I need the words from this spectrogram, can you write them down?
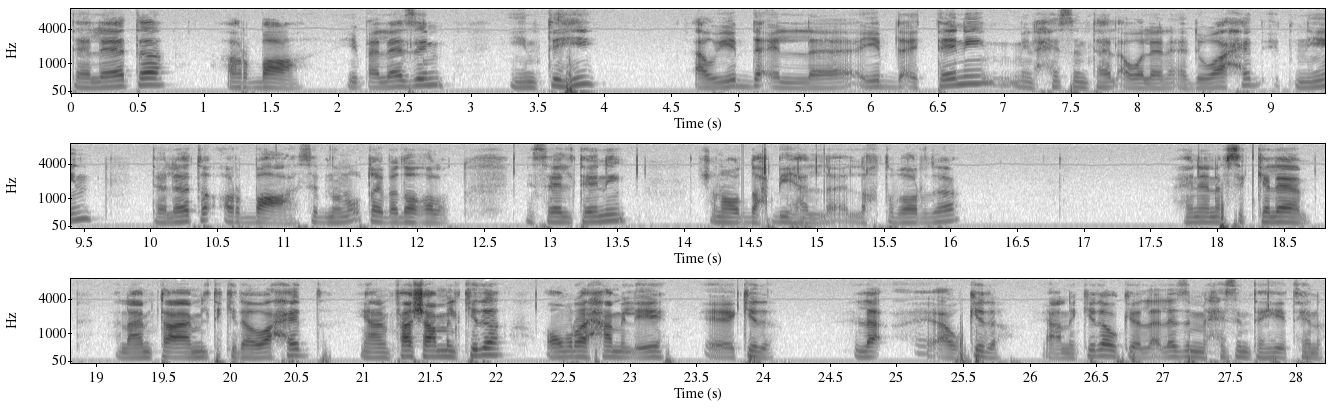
تلاتة أربعة. يبقى لازم ينتهي أو يبدأ ال... يبدأ التاني من حيث انتهى الأولاني. أدي واحد اتنين تلاتة أربعة. سيبنا نقطة يبقى ده غلط. مثال تاني عشان أوضح بيها ال- الاختبار ده. هنا نفس الكلام. أنا عملت عملت كده واحد. يعني مينفعش أعمل كده وأقوم رايح أعمل إيه؟ آه كده. لأ أو كده. يعني كده وكده. لأ لازم من حيث انتهيت. هنا.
